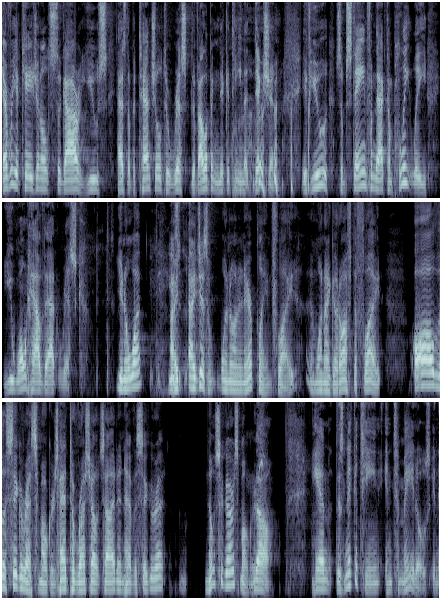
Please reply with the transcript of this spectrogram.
Every occasional cigar use has the potential to risk developing nicotine addiction. if you abstain from that completely, you won't have that risk. You know what? I, I just went on an airplane flight, and when I got off the flight, all the cigarette smokers had to rush outside and have a cigarette. No cigar smokers. No. And there's nicotine in tomatoes, in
